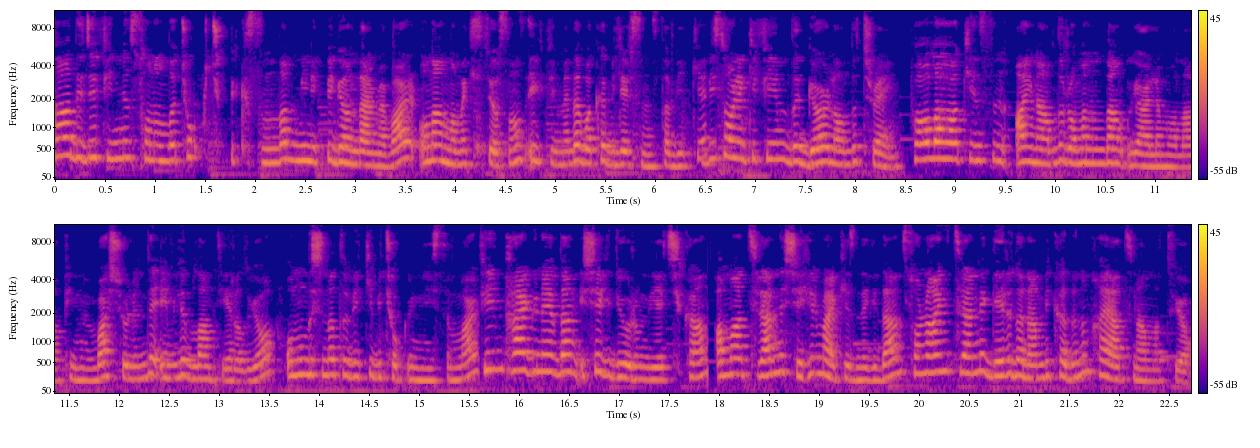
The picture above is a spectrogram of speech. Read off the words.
Sadece filmin sonunda çok küçük bir kısımda minik bir gönderme var. Onu anlamak istiyorsanız ilk filme de bakabilirsiniz tabii ki. Bir sonraki film The Girl on the Train. Paula Hawkins'in aynı adlı romanından uyarlama olan filmin başrolünde Emily Blunt yer alıyor. Onun dışında tabii ki birçok ünlü isim var. Film her gün evden işe gidiyorum diye çıkan ama trenle şehir merkezine giden sonra aynı trenle geri dönen bir kadının hayatını anlatıyor.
